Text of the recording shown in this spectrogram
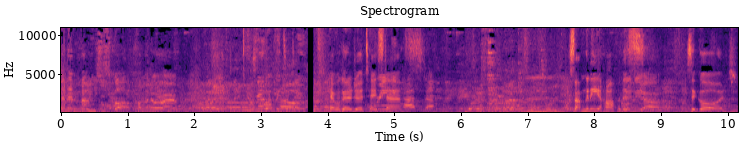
And then Mum's just got a pomodoro. Do you want me to do? Okay, we're gonna do a taste test. pasta. Mm. Because I'm gonna eat half of this. Uh, is it gorge?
